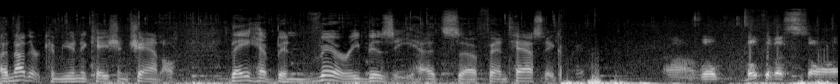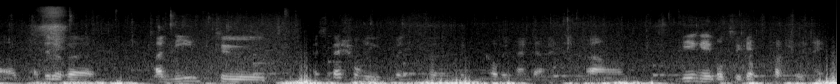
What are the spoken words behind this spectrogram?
another communication channel. They have been very busy. It's uh, fantastic. Uh, well, both of us saw a, a bit of a, a, need to, especially with the, the COVID pandemic, um, being able to get in touch with neighbors a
